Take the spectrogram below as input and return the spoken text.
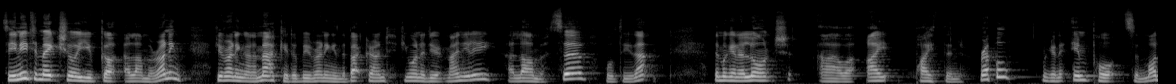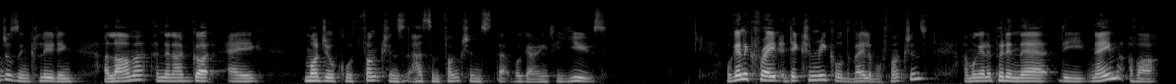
So you need to make sure you've got Ollama running. If you're running on a Mac, it'll be running in the background. If you want to do it manually, Ollama serve we'll do that. Then we're going to launch our IPython REPL. We're going to import some modules, including Ollama, and then I've got a module called functions that has some functions that we're going to use. We're going to create a dictionary called available functions, and we're going to put in there the name of our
